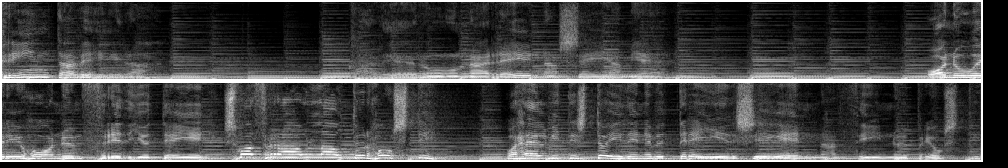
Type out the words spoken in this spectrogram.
grínda veira hvað er hún að reyna að segja mér og nú er í honum þriðju degi svo þrálátur hósti. Og helvitis dauðin hefur dreyið sig inn að þínu brjósti.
